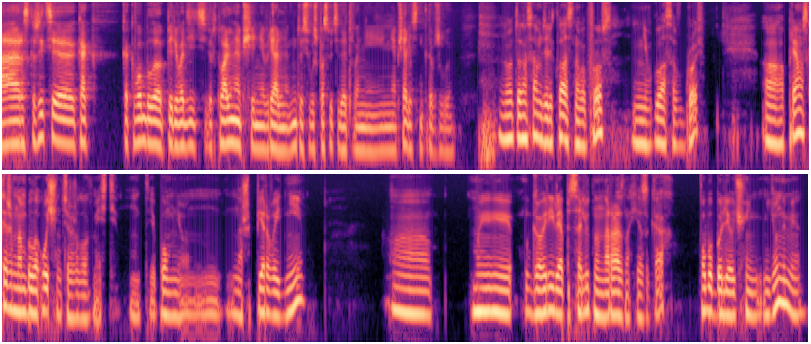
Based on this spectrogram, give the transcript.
А расскажите, как, каково было переводить виртуальное общение в реальное? Ну, то есть вы же, по сути, до этого не, не общались никогда вживую. Ну, это на самом деле классный вопрос. Не в глаз, а в бровь. А, прямо скажем, нам было очень тяжело вместе. Вот я помню наши первые дни. а, мы говорили абсолютно на разных языках. Оба были очень юными.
